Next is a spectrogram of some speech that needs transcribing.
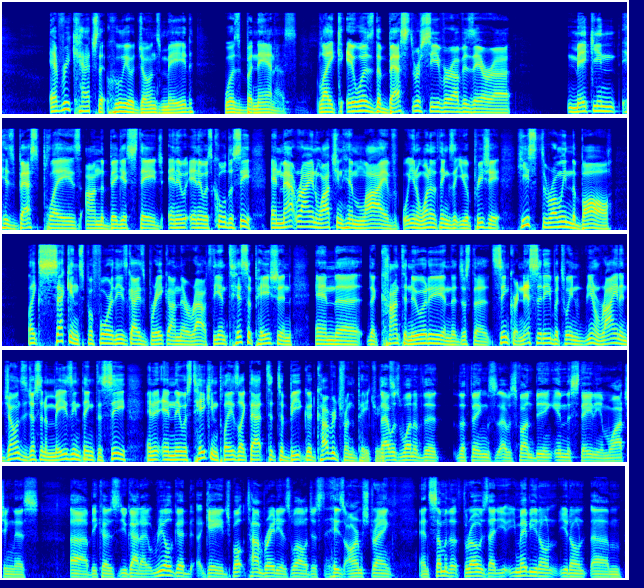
Every catch that Julio Jones made was bananas. Like it was the best receiver of his era making his best plays on the biggest stage. And it and it was cool to see. And Matt Ryan watching him live you know one of the things that you appreciate he's throwing the ball like seconds before these guys break on their routes the anticipation and the the continuity and the just the synchronicity between you know Ryan and Jones is just an amazing thing to see and and it was taking plays like that to, to beat good coverage from the Patriots that was one of the the things that was fun being in the stadium watching this uh, because you got a real good gauge. Both Tom Brady as well, just his arm strength and some of the throws that you, you maybe you don't you don't um,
